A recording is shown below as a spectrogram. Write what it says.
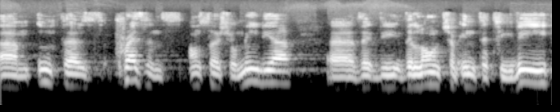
um, Inter's presence on social media, uh, the, the the launch of Inter TV,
